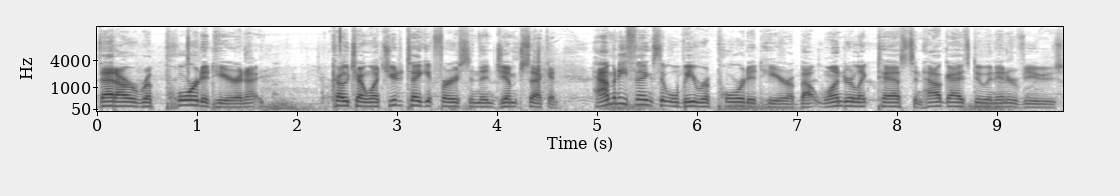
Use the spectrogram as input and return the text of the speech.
that are reported here, and I, Coach, I want you to take it first, and then Jim second. How many things that will be reported here about Wonderlic tests and how guys do in interviews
